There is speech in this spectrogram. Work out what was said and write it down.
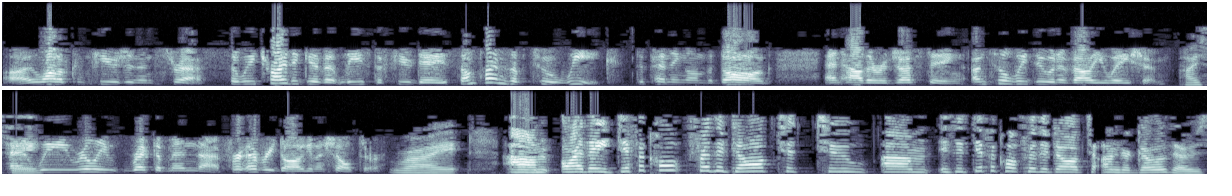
uh, a lot of confusion and stress. So we try to give at least a few days, sometimes up to a week, depending on the dog and how they're adjusting, until we do an evaluation. I see. And we really recommend that for every dog in a shelter. Right. Um, are they difficult for the dog to to? Um, is it difficult for the dog to undergo those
